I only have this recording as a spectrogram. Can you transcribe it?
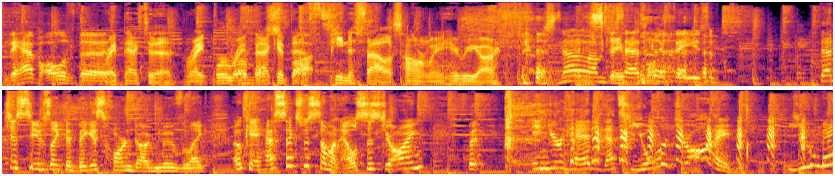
Do they have all of the. Right back to that. Right, we're right Normal back at that spots. penis phallus, aren't we? Here we are. No, I'm just asking if they use the. That just seems like the biggest horn dog move. Like, okay, have sex with someone else's drawing, but in your head, that's your drawing. You made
